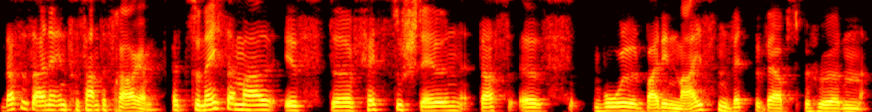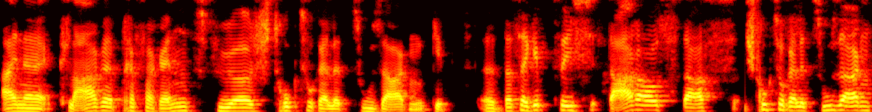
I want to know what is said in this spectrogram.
Das ist eine interessante Frage. Äh, zunächst einmal ist äh, festzustellen, dass es wohl bei den meisten Wettbewerbsbehörden eine klare Präferenz für strukturelle Zusagen gibt. Äh, das ergibt sich daraus, dass strukturelle Zusagen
